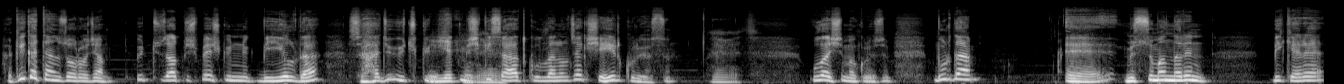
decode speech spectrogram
hakikaten zor hocam. 365 günlük bir yılda sadece 3 gün Üç gün, 72 evet. saat kullanılacak şehir kuruyorsun. Evet. Ulaşıma kuruyorsun. Burada e, Müslümanların bir kere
